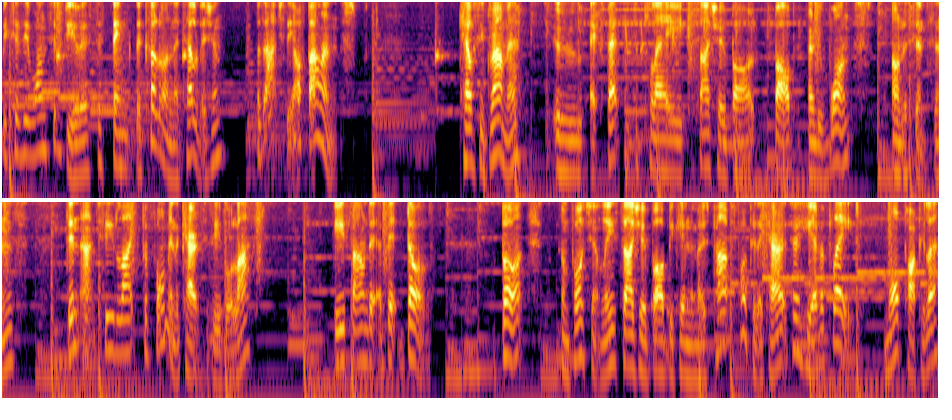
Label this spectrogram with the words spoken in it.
because he wanted viewers to think the colour on the television was actually off balance. Kelsey Grammer, who expected to play Sideshow Bob only once on The Simpsons, didn't actually like performing the character's evil laugh. He found it a bit dull. But unfortunately, Sideshow Bob became the most popular character he ever played, more popular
